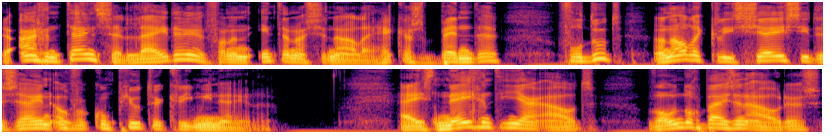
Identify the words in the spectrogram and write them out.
De Argentijnse leider van een internationale hackersbende... voldoet aan alle clichés die er zijn over computercriminelen. Hij is 19 jaar oud, woont nog bij zijn ouders...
